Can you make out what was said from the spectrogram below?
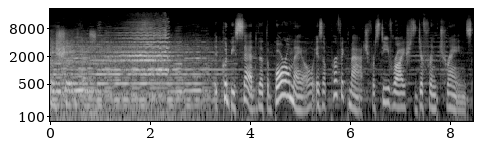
They shaved us. It could be said that the Borromeo is a perfect match for Steve Reich's different trains,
